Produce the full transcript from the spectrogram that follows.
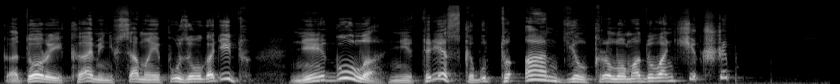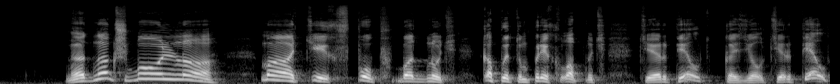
который камень в самое пузо угодит — ни гула, ни треска, будто ангел крылом одуванчик шип. Однако ж больно, мать их в пуп боднуть, копытом прихлопнуть. Терпел, козел терпел,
